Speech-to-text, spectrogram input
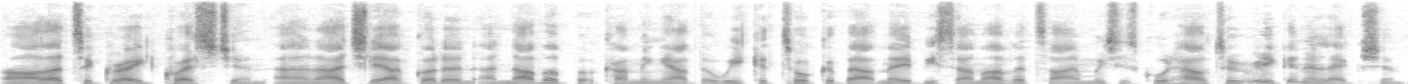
Oh, that's a great question. And actually, I've got an, another book coming out that we could talk about maybe some other time, which is called How to Rig an Election,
